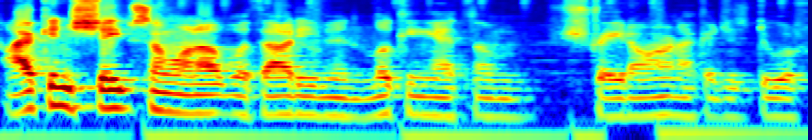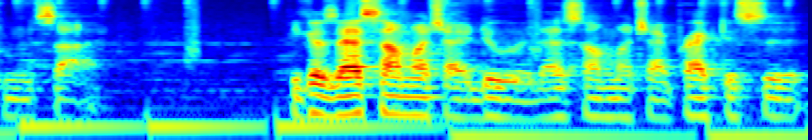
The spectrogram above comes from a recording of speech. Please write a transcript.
I can shape someone up without even looking at them straight on. I could just do it from the side. Because that's how much I do it. That's how much I practice it.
